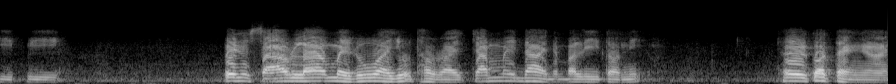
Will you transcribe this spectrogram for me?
กี่ปี เป็นสาวแล้วไม่รู้อายุเท่าไหร่จำไม่ได้ในบาลีตอนนี้ เธอก็แต่งงาน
